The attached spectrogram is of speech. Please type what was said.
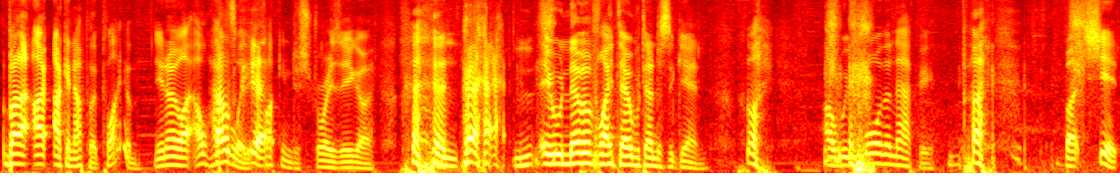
but I, I can happily play him. You know, like I'll happily yeah. fucking destroy his ego, and he will never play table tennis again. like, I'll be more than happy. But, but shit,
